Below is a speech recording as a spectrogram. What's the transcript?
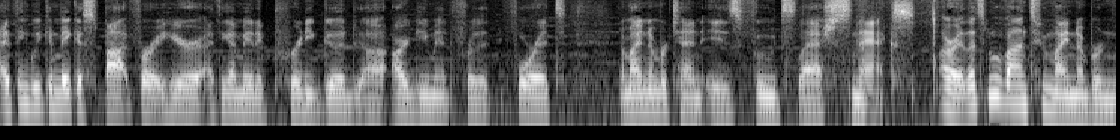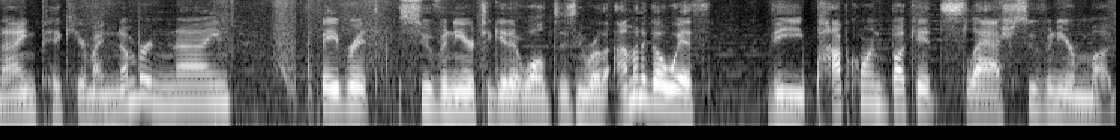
I think we can make a spot for it here. I think I made a pretty good uh, argument for the, for it. And my number 10 is food slash snacks. All right, let's move on to my number nine pick here. My number nine favorite souvenir to get at Walt Disney World. I'm going to go with the popcorn bucket slash souvenir mug.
